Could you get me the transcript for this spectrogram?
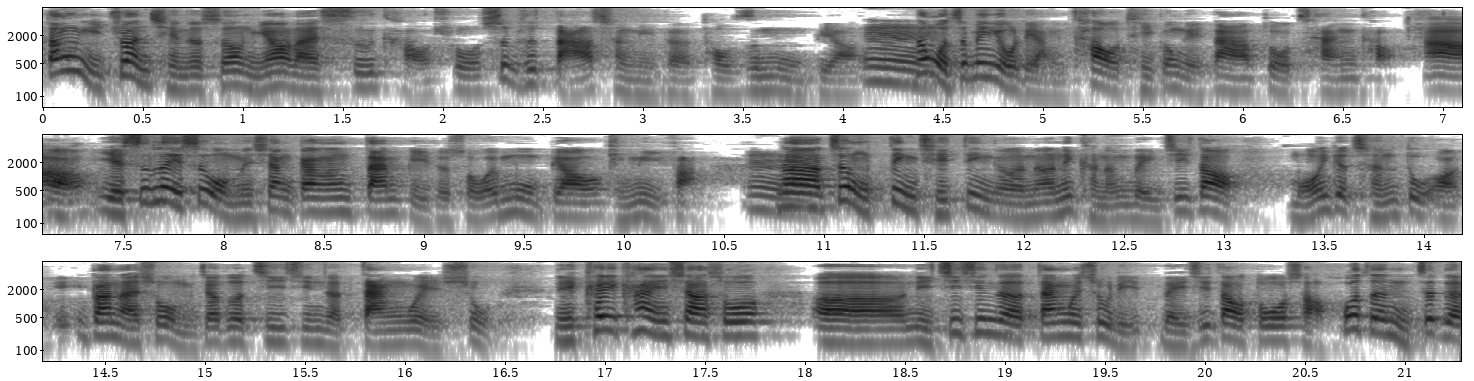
当你赚钱的时候，你要来思考说，是不是达成你的投资目标？嗯，那我这边有两套提供给大家做参考。好，也是类似我们像刚刚单笔的所谓目标平利法。嗯，那这种定期定额呢，你可能累积到某一个程度啊，一般来说我们叫做基金的单位数。你可以看一下说，呃，你基金的单位数里累积到多少，或者你这个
